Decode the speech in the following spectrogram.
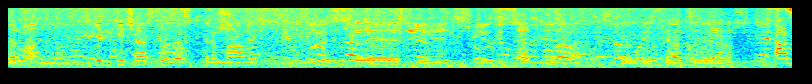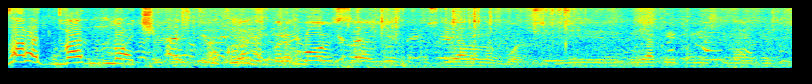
Нормально. Скільки часу вас тримали? З 50 А зараз два ночі. Я не переховувався, їздив постійно на почту і ніякої повістки навіть не було.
